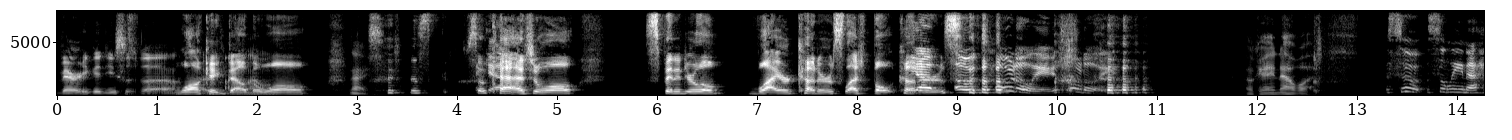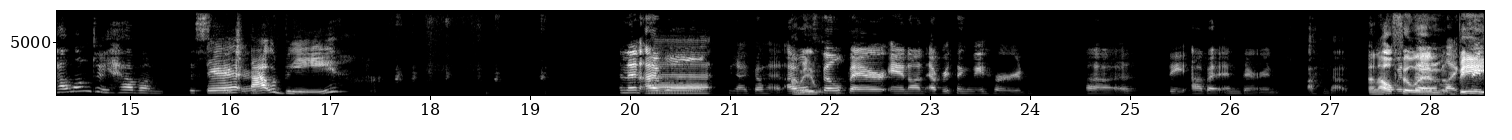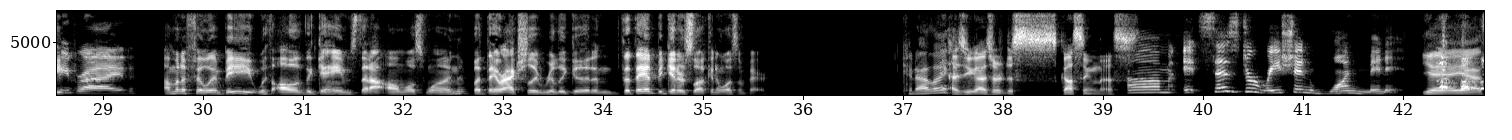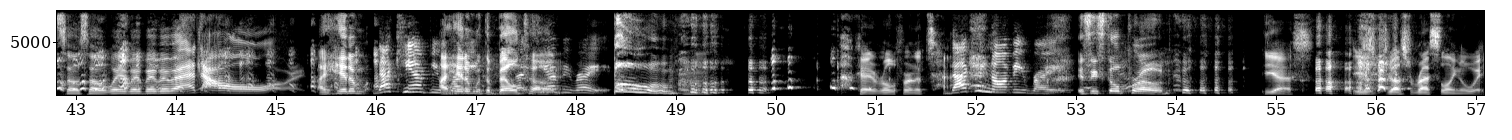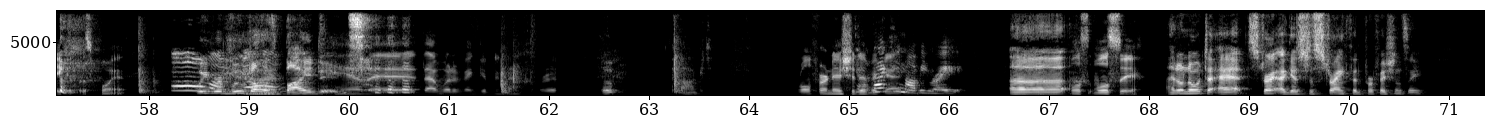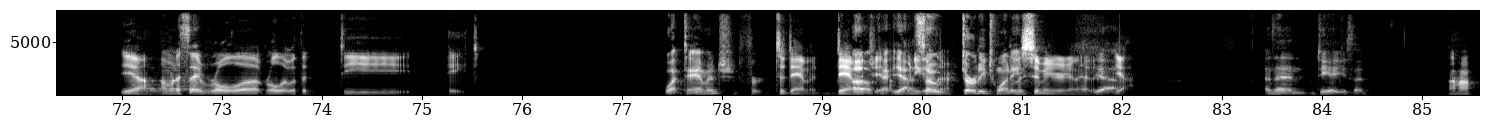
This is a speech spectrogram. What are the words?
very good use of uh, Walking down the wall. nice. It's so Yeah. casual. Spinning your little wire cutters slash bolt cutters. Yep. Oh, totally, totally. Okay, now what? So, Selena, how long do we have on this There, creature? that would be. And then I will. Uh, yeah, go ahead. I, I will mean- fill Bear in on everything we heard. Uh, the Abbot and Baron talking about. and I'll fill the, in like, B. bride. I'm gonna fill in B with all of the games that I almost won, but they were actually really good, and that they had beginner's luck, and it wasn't fair. Can I like? As you guys are discussing this, Um, it says duration one minute. Yeah, yeah, yeah. So, so wait, wait, wait, wait, wait. No. All right. I hit him. That can't be. I right. hit him with the bell That tongue. can't be right. Boom! Mhm. okay, roll for an attack. That cannot be right. Is he still prone? Yes, he's just wrestling awake at this point. Oh we my removed all his bindings. Damn it. That would have been good enough for it. Oh, cocked. Roll for Yeah, initiative that again. cannot be right. Uh, We'll we'll see. I don't know what to add. Strength. I guess just strength and proficiency. Yeah, I'm gonna Uh, say roll uh roll it with a D eight What damage? for to damage Oh, damage. okay. yeah, Yeah. so get there. dirty I'm twenty, assuming you're gonna hit it. Yeah. Yeah. and then D8. You said. Uh huh.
